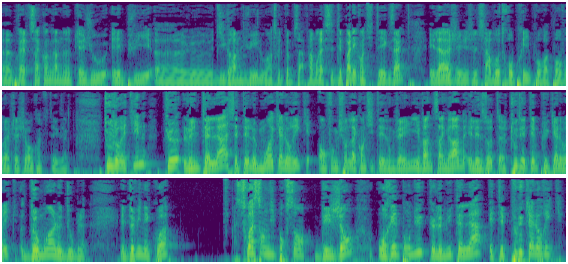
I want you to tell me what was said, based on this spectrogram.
euh, bref 50 grammes de noix de cajou et puis euh, 10 grammes d'huile ou un truc comme ça. Enfin bref, c'était pas les quantités exactes. Et là, j'ai j'ai le cerveau trop pris pour pour vous réfléchir aux quantités exactes. Toujours est-il que le Nutella c'était le moins calorique en fonction de la quantité. Donc j'avais mis 25 grammes et les autres, tout était plus calorique, d'au moins le double. Et devinez quoi? 70% des gens ont répondu que le Nutella était plus calorique.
